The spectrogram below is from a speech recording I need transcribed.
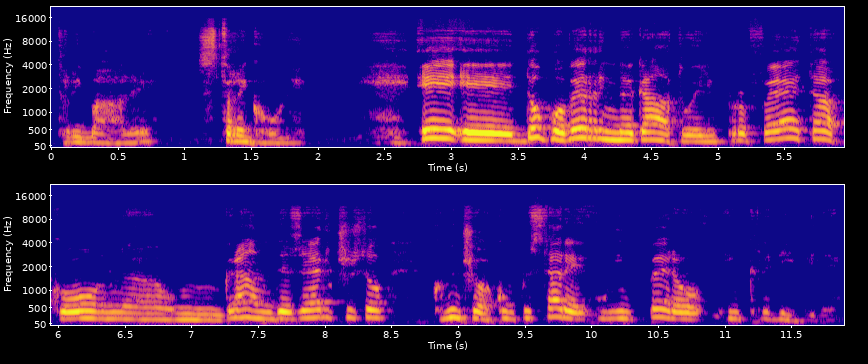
tribale, stregone. E, e, dopo aver rinnegato il profeta con un grande esercito, cominciò a conquistare un impero incredibile.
